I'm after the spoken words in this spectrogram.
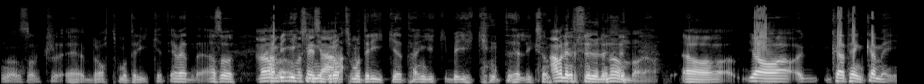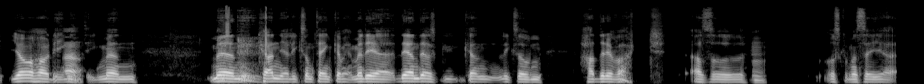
någon sorts eh, brott mot riket? Jag vet inte. Alltså, Men han begick inget brott mot riket, han gick, begick inte liksom... Han var lite ful i mun bara. Ja, ja, kan jag tänka mig. Jag hörde Ja. ingenting, men Men kan jag liksom tänka mig. Men det, det enda jag kan liksom, hade det varit, alltså, Mm. Vad ska man säga,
